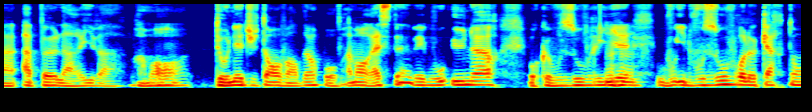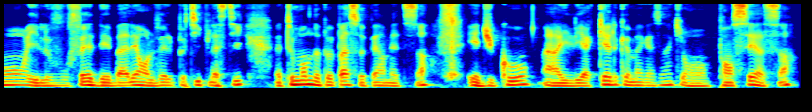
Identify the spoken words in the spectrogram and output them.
euh, Apple arrive à vraiment donner du temps au vendeur pour vraiment rester avec vous une heure pour que vous ouvriez Mhm. vous- il vous ouvre le carton, il vous fait déballer, enlever le petit plastique. Mais tout le monde ne peut pas se permettre ça. Et du coup, ah, il y a quelques magasins qui ont pensé à ça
